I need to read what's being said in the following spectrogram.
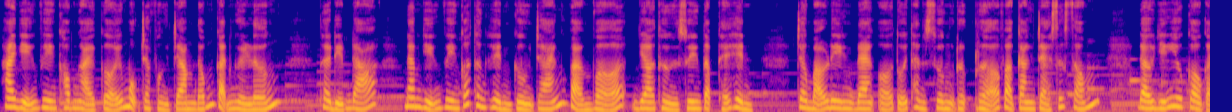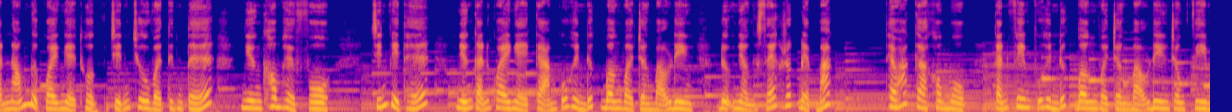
hai diễn viên không ngại cởi 100% đóng cảnh người lớn. Thời điểm đó, nam diễn viên có thân hình cường tráng, vạm vỡ do thường xuyên tập thể hình. Trần Bảo Liên đang ở tuổi thanh xuân rực rỡ và căng tràn sức sống. Đạo diễn yêu cầu cảnh nóng được quay nghệ thuật, chỉnh chu và tinh tế, nhưng không hề phô. Chính vì thế, những cảnh quay nhạy cảm của Huỳnh Đức Bân và Trần Bảo Liên được nhận xét rất đẹp mắt. Theo HK01, cảnh phim của Huỳnh Đức Bân và Trần Bảo Liên trong phim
